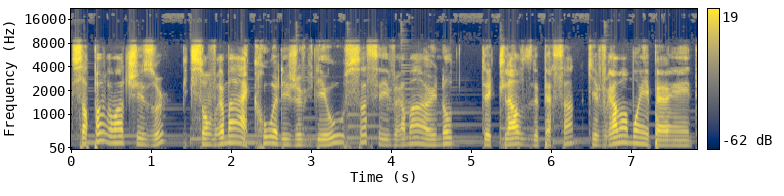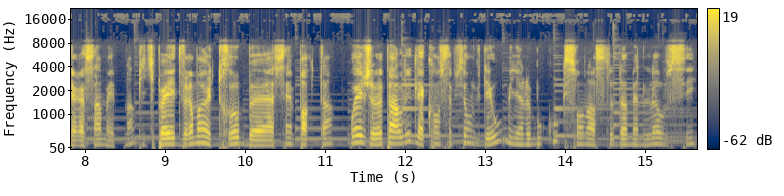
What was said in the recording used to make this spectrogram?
sortent pas vraiment de chez eux, puis qui sont vraiment accros à des jeux vidéo. Ça, c'est vraiment un autre classe de personnes qui est vraiment moins intéressant maintenant, puis qui peut être vraiment un trouble euh, assez important. Ouais, je vais parler de la conception vidéo, mais il y en a beaucoup qui sont dans ce domaine-là aussi.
